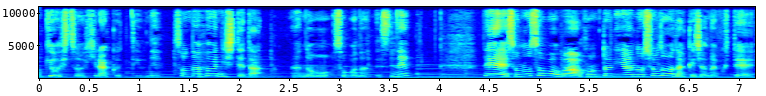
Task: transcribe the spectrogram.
お教室を開くっていうねそんな風にしてたあの祖母なんですね。でその祖母は本当にあの書道だけじゃなくて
